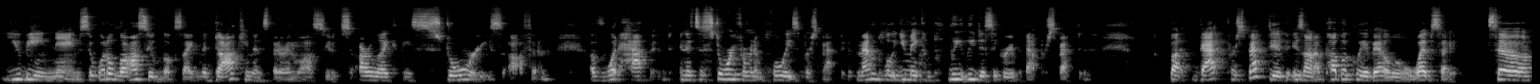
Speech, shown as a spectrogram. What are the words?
you being named. So what a lawsuit looks like the documents that are in lawsuits are like these stories often of what happened. And it's a story from an employee's perspective. And that employee you may completely disagree with that perspective. But that perspective is on a publicly available website. So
